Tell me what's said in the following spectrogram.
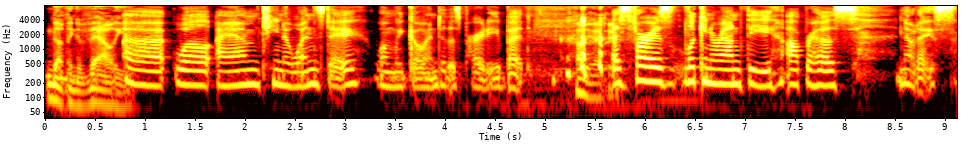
nothing of value. Uh, well, I am Tina Wednesday when we go into this party, but yeah, as far as looking around the opera house, no dice.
